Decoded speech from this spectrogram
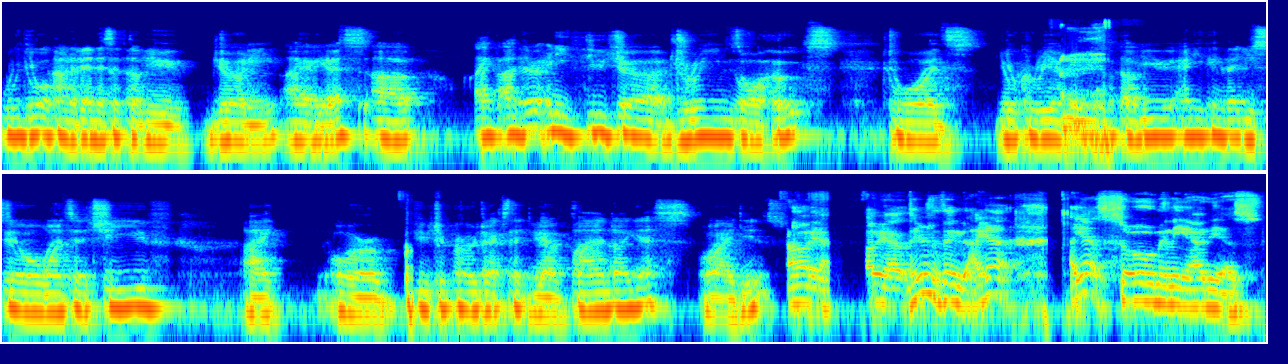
with your kind of NSFW journey, I guess, uh, like, are there any future dreams or hopes towards your career in NSFW? Anything that you still want to achieve, like, or future projects that you have planned, I guess, or ideas? Oh yeah. Oh yeah. Here's the thing. I got I got so many ideas.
